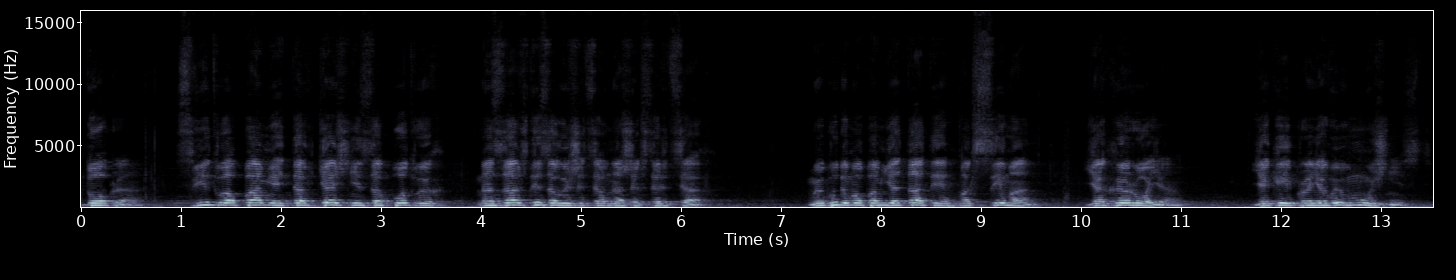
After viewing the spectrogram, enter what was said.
Добра, світла пам'ять та вдячність за подвиг назавжди залишиться в наших серцях. Ми будемо пам'ятати Максима як героя, який проявив мужність,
